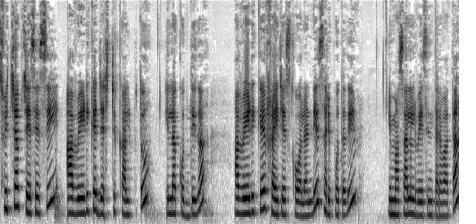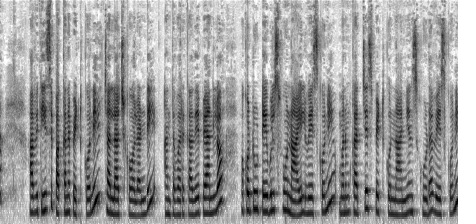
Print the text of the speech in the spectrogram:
స్విచ్ ఆఫ్ చేసేసి ఆ వేడికే జస్ట్ కలుపుతూ ఇలా కొద్దిగా ఆ వేడికే ఫ్రై చేసుకోవాలండి సరిపోతుంది. ఈ మసాలాలు వేసిన తర్వాత అవి తీసి పక్కన పెట్టుకొని చల్లార్చుకోవాలండి. అంతవరకు అదే ప్యాన్లో ఒక టూ టేబుల్ స్పూన్ ఆయిల్ వేసుకొని మనం కట్ చేసి పెట్టుకున్న ఆనియన్స్ కూడా వేసుకొని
